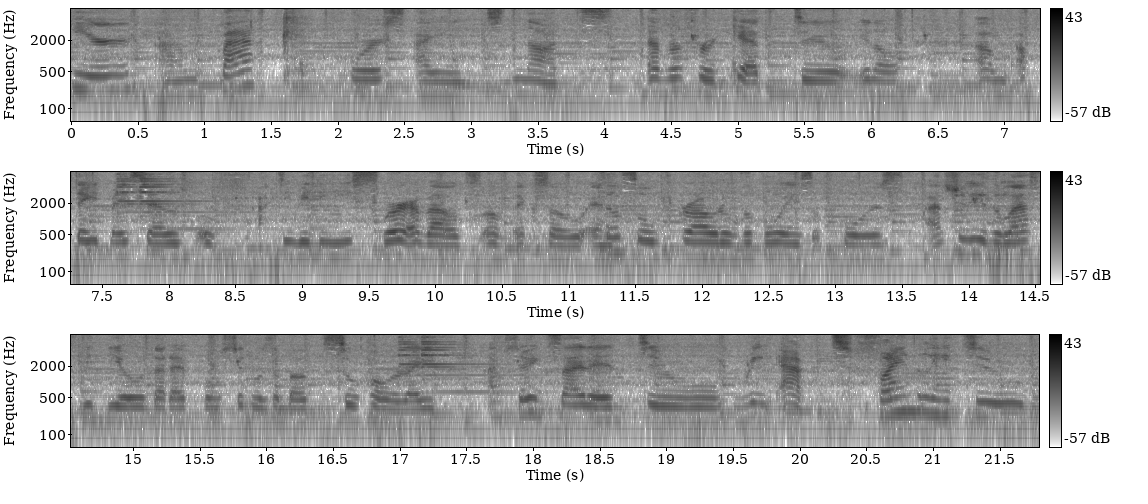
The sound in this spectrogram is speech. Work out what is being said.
here. I'm back. Of course, I did not ever forget to, you know, um, update myself of activities, whereabouts of EXO and so proud of the boys of course. Actually the last video that I posted was about Suho, right? I'm so excited to react finally to the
